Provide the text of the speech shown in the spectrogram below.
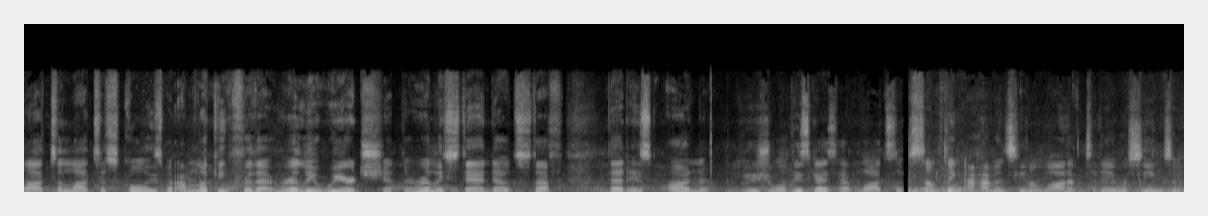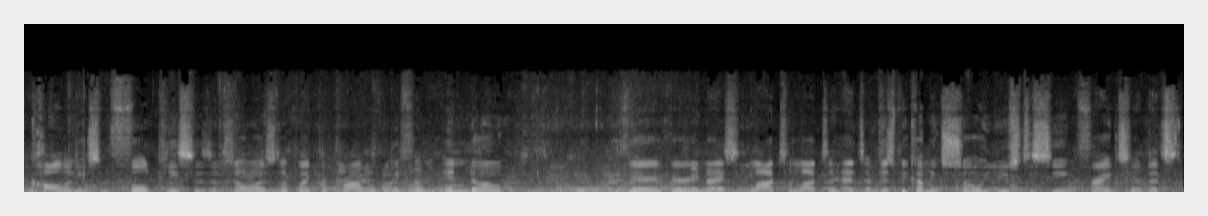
Lots and lots of Scullies, but I'm looking for that really weird shit, the really standout stuff that is unusual. These guys have lots of something I haven't seen a lot of today. We're seeing some colonies, some full pieces of Zoas. Look like they're probably from Indo. Very, very nice. Lots and lots of heads. I'm just becoming so used to seeing frags here. That's.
